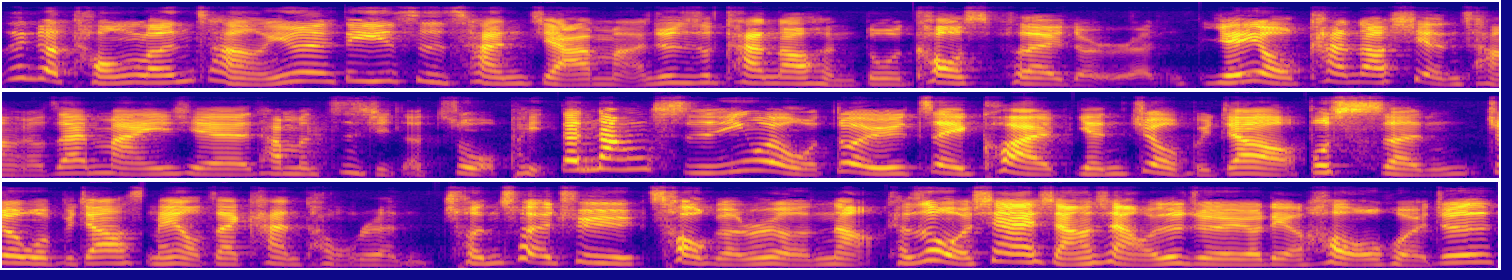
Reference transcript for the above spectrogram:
那个同人场，因为第一次参加嘛，就是看到很多 cosplay 的人，也有看到现场有在卖一些他们自己的作品。但当时因为我对于这一块研究比较不深，就我比较没有在看同人，纯粹去凑个热闹。可是我现在想想，我就觉得有点后悔，就是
